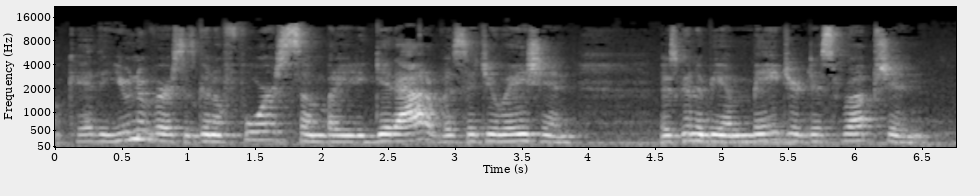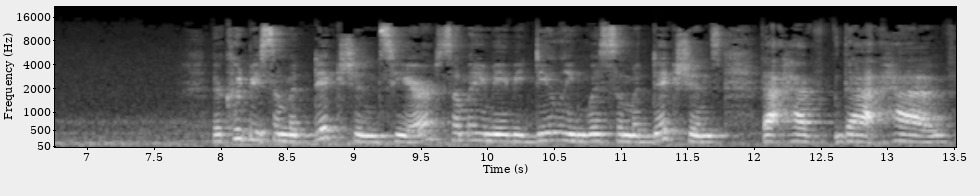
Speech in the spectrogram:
Okay, the universe is going to force somebody to get out of a situation. There's going to be a major disruption. There could be some addictions here. Somebody may be dealing with some addictions that have that have,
